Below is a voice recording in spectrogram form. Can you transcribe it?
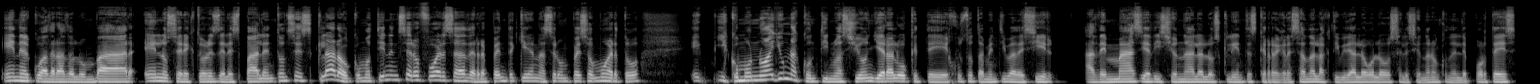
en el cuadrado lumbar, en los erectores de la espalda? Entonces, claro, como tienen cero fuerza, de repente quieren hacer un peso muerto. eh, y como no hay una continuación, y era algo que te justo también te iba a decir, además y adicional a los clientes que regresando a la actividad luego, luego se lesionaron con el deporte, es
